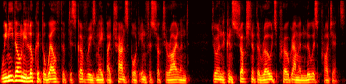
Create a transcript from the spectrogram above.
We need only look at the wealth of discoveries made by Transport Infrastructure Ireland during the construction of the Roads Programme and Luas projects,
